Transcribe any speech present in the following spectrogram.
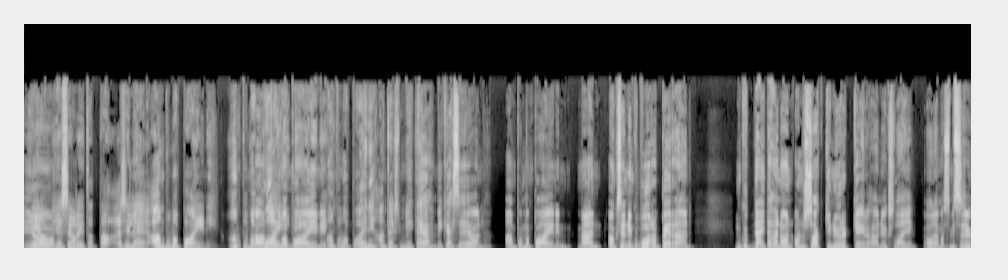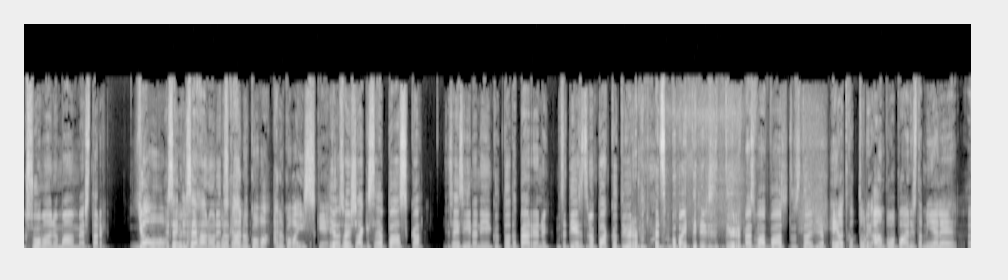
Joo. Ja, ja, se oli tota, sille ampumapaini. Ampumapaini. Ampumapaini. Ampumapaini, anteeksi, mitä? Mikä, mikä se on? Ampumapaini. Mä en, onko se niinku vuoron perään? Mut kun näitähän on, on shakkinyrkkeilyhän on yksi laji olemassa, missä se yksi suomalainen on maanmestari. Joo, Se- kyllä. sehän oli Koska tota- hän, on kova, hän on kova iskee. Ja se oli shakissa ja paska. Se ei siinä niin kuin tuota pärjännyt, mutta se tiesi, että se on pakko tyrmätä, että se voitti, niin se tyrmäs vaan vastustajia. Hei, ootko, tuli ampumapainista mieleen, ö,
